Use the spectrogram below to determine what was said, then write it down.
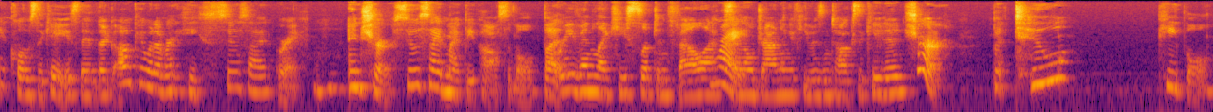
Right. closed the case. They're like, oh, okay, whatever. He's suicide. Right. And sure, suicide might be possible, but. Or even like he slipped and fell, Right. accidental drowning if he was intoxicated. sure. But two people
